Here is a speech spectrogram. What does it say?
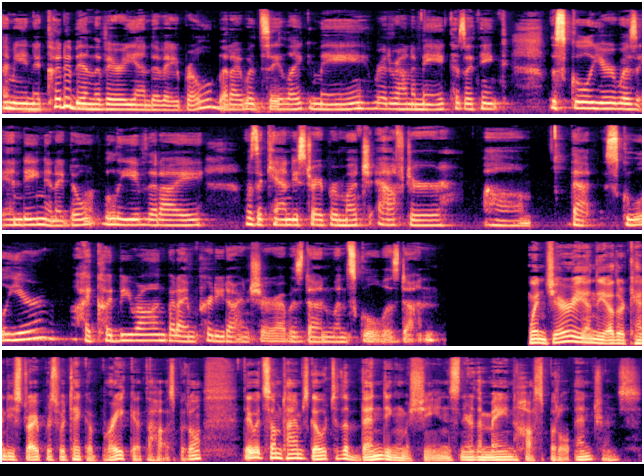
I mean, it could have been the very end of April, but I would say like May, right around May, because I think the school year was ending, and I don't believe that I was a candy striper much after um, that school year. I could be wrong, but I'm pretty darn sure I was done when school was done. When Jeri and the other candy stripers would take a break at the hospital, they would sometimes go to the vending machines near the main hospital entrance.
